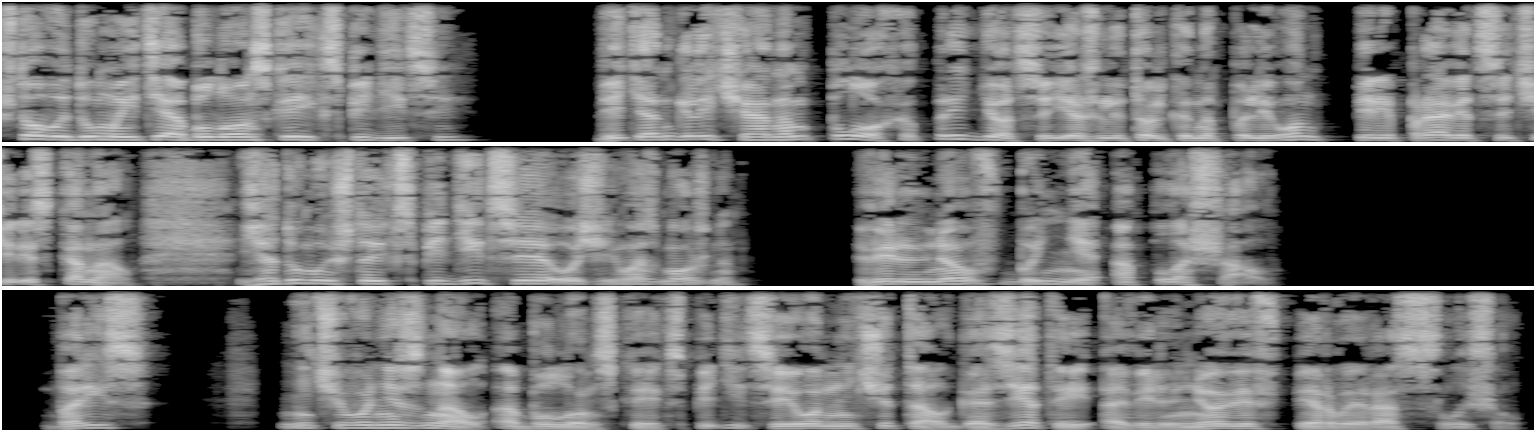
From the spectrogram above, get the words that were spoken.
что вы думаете об Улонской экспедиции? Ведь англичанам плохо придется, ежели только Наполеон переправится через канал. Я думаю, что экспедиция очень возможна. Вильнев бы не оплошал. Борис ничего не знал об Улонской экспедиции, он не читал газеты, о Вильневе в первый раз слышал.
